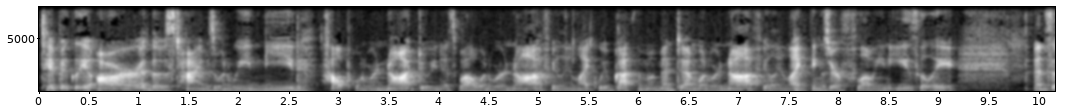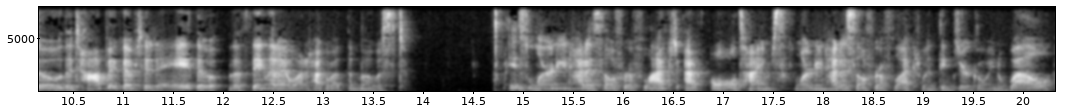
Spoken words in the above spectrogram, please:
typically are those times when we need help, when we're not doing as well, when we're not feeling like we've got the momentum, when we're not feeling like things are flowing easily. And so, the topic of today, the, the thing that I want to talk about the most is learning how to self reflect at all times, learning how to self reflect when things are going well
